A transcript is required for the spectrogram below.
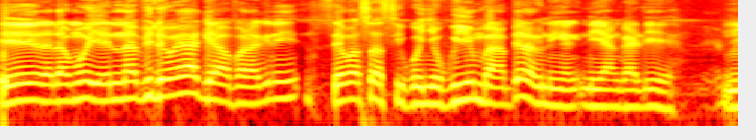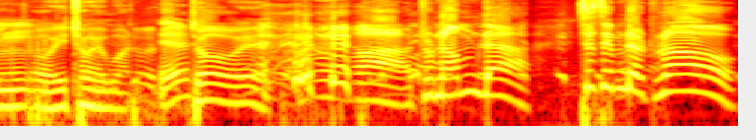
eh, dada moja na video yake hapa, lakini sema sasa si kwenye kuimba, napenda ni, niangalie mm. Oh, itoe bwana. itoe Toe. Oh, ah, tuna muda. Sisi muda tunao.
